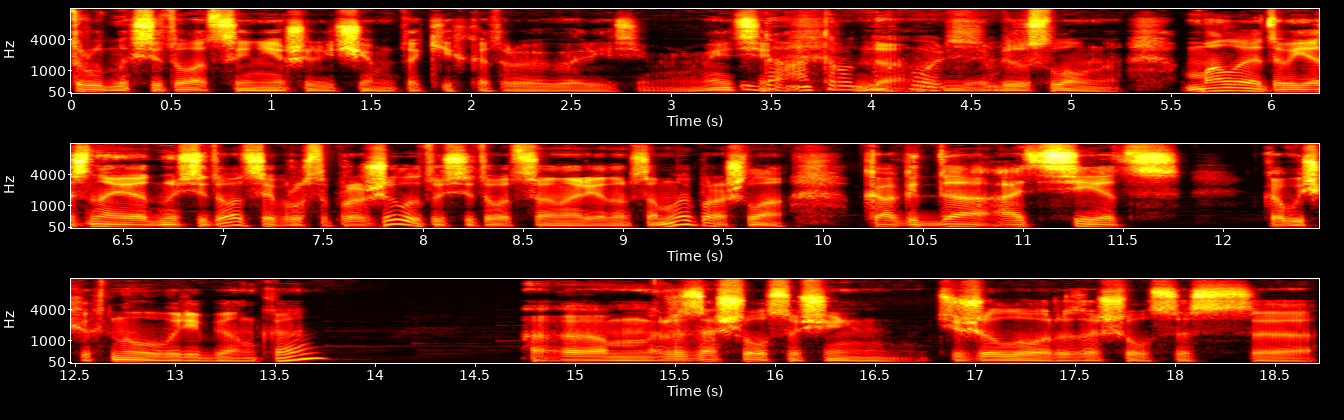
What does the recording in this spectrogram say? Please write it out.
трудных ситуаций, нежели чем таких, которые вы говорите, понимаете? Да, трудно Да, больше. безусловно. Мало этого, я знаю одну ситуацию, я просто прожил эту ситуацию, она рядом со мной прошла, когда отец, в кавычках, нового ребенка разошелся очень тяжело, разошелся с, э,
